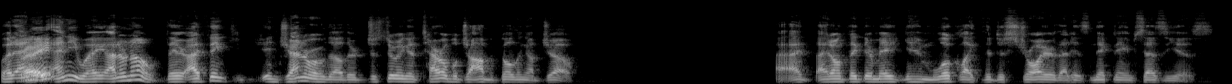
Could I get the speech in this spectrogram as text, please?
But any, Right? anyway, I don't know. They're I think in general though they're just doing a terrible job of building up Joe. I I don't think they're making him look like the destroyer that his nickname says he is.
